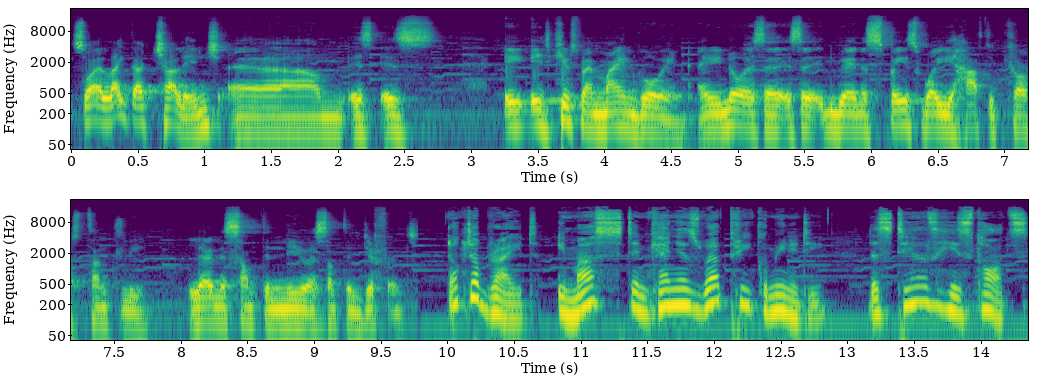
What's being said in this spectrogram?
So I like that challenge. Um, is is it, it, keeps my mind going, and you know, it's a, it's a, we're in a space where you have to constantly learn something new and something different. Dr. Bright, immersed in Kenya's Web3 community, distills his thoughts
